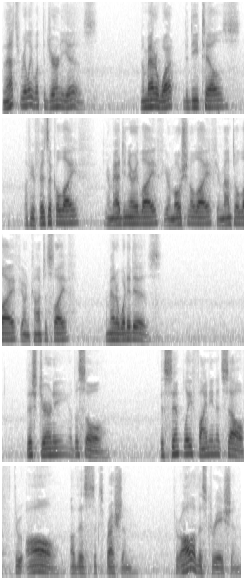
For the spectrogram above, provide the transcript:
And that's really what the journey is. No matter what the details of your physical life, your imaginary life, your emotional life, your mental life, your unconscious life, no matter what it is, this journey of the soul is simply finding itself through all of this expression, through all of this creation.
